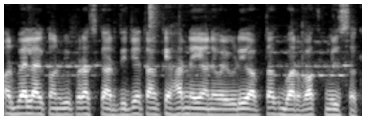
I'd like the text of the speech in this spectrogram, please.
और बेल आइकॉन भी प्रेस कर दीजिए ताकि हर नई आने वाली वीडियो आप तक बर वक्त मिल सके।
